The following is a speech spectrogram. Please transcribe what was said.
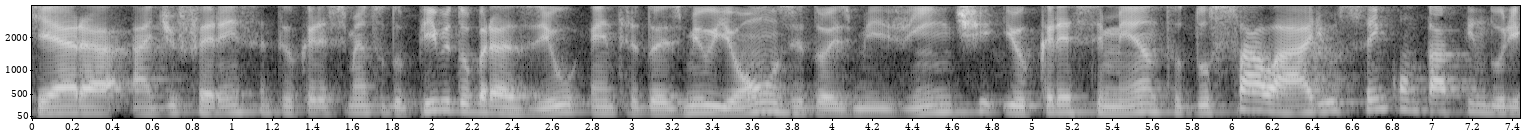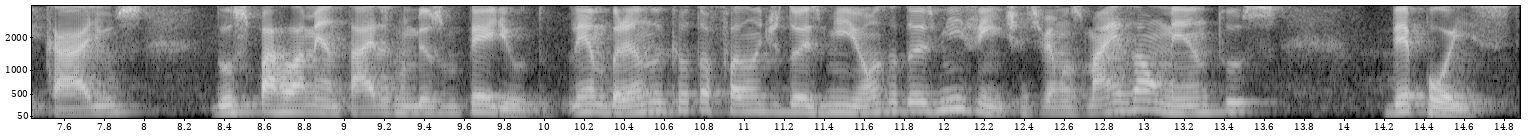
que era a diferença entre o crescimento do PIB do Brasil entre 2011 e 2020 e o crescimento do salário, sem contar penduricários, dos parlamentares no mesmo período. Lembrando que eu estou falando de 2011 a 2020, já tivemos mais aumentos depois.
